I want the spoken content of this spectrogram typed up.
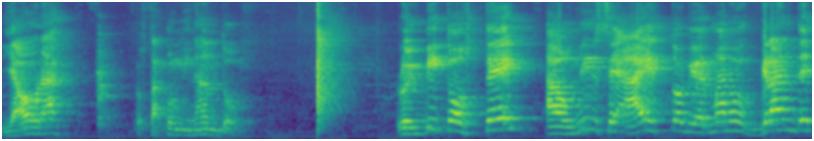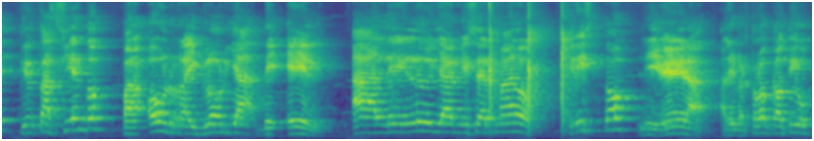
Y ahora lo está culminando. Lo invito a usted a unirse a esto, mi hermano grande, que está haciendo para honra y gloria de Él. Aleluya, mis hermanos. Cristo libera, a libertar los cautivos.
